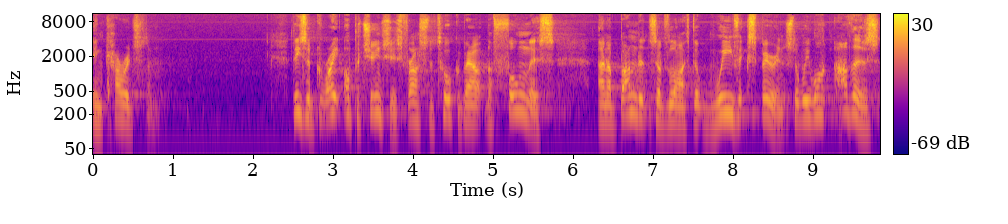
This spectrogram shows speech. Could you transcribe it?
encourage them. These are great opportunities for us to talk about the fullness and abundance of life that we've experienced that we want others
